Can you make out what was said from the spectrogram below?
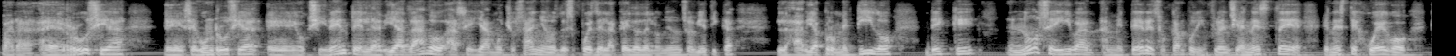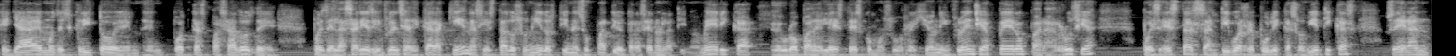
para eh, Rusia, eh, según Rusia, eh, Occidente le había dado hace ya muchos años, después de la caída de la Unión Soviética, había prometido de que no se iban a meter en su campo de influencia en este, en este juego que ya hemos descrito en, en podcast pasados de, pues de las áreas de influencia de cada quien. Así Estados Unidos tiene su patio trasero en Latinoamérica, Europa del Este es como su región de influencia, pero para Rusia, pues estas antiguas repúblicas soviéticas eran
